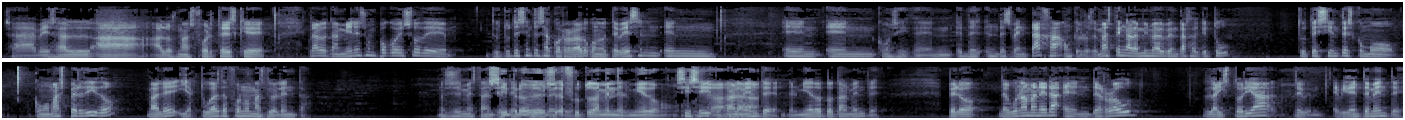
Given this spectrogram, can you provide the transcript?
O sea, ves al- a, a los más fuertes que... Claro, también es un poco eso de... que tú te sientes acorralado cuando te ves en... en en, en- ¿cómo se dice? En, en de- en desventaja, aunque los demás tengan la misma desventaja que tú, tú te sientes como, como más perdido, ¿vale? Y actúas de forma más violenta. No sé si me están Sí, entendiendo. pero lo que es, fruto también del miedo. Sí, O sí, la- totalmente. Del miedo, totalmente. Pero, de alguna manera, en The Road, la historia, te- evidentemente,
